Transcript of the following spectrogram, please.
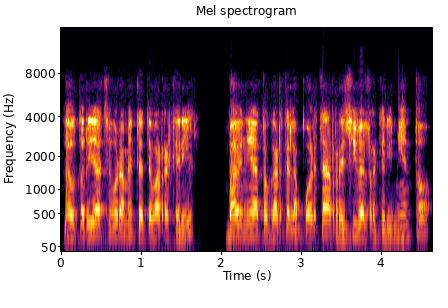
la autoridad seguramente te va a requerir, va a venir a tocarte la puerta, recibe el requerimiento,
